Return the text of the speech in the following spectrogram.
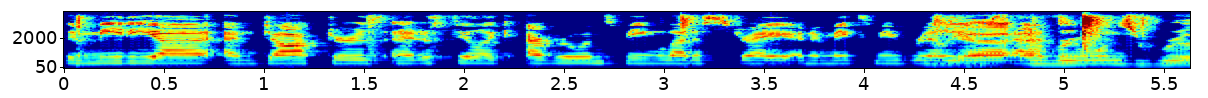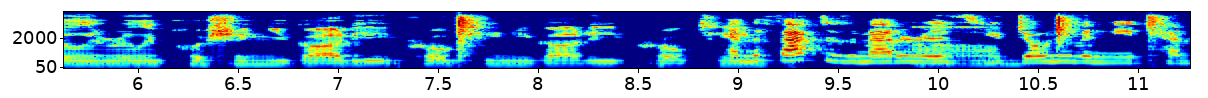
the media and doctors and I just feel like everyone's being led astray and it makes me really yeah, upset. everyone's really, really pushing. You gotta eat protein. You gotta eat protein. And the fact of the matter is, you Um, don't even need 10%.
